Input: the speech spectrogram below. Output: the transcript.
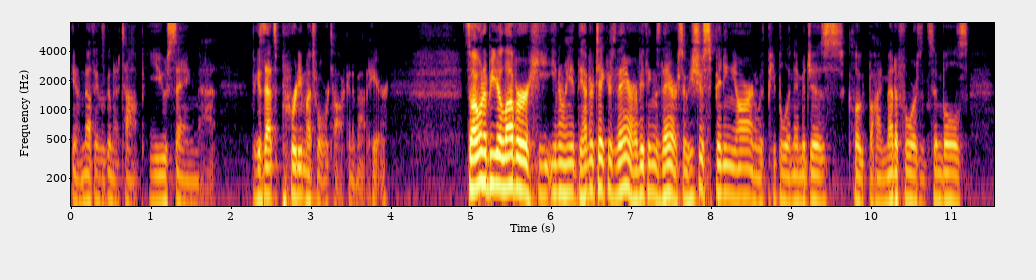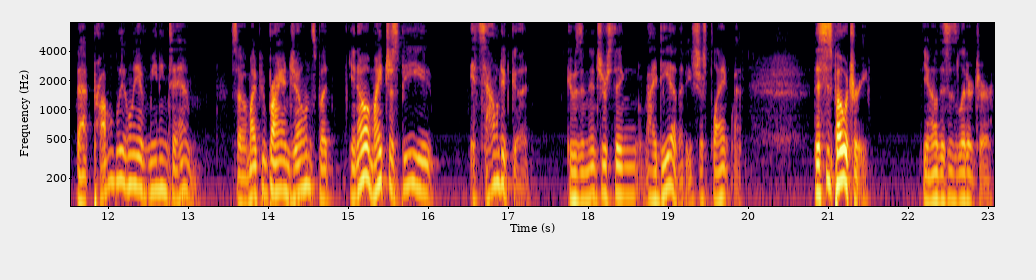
You know, nothing's going to top you saying that because that's pretty much what we're talking about here. So I want to be your lover. He, you know, he, the Undertaker's there. Everything's there. So he's just spinning yarn with people and images cloaked behind metaphors and symbols that probably only have meaning to him. So it might be Brian Jones, but you know, it might just be. It sounded good. It was an interesting idea that he's just playing with. This is poetry. You know, this is literature.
